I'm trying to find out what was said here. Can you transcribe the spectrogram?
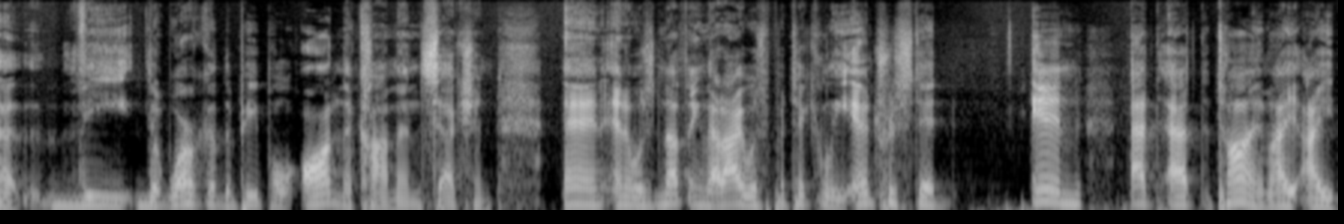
Uh, the the work of the people on the comments section, and and it was nothing that I was particularly interested in at at the time. I, I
